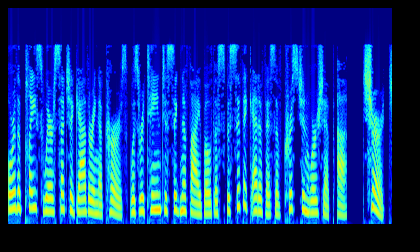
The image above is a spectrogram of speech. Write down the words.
or the place where such a gathering occurs was retained to signify both a specific edifice of Christian worship a church,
